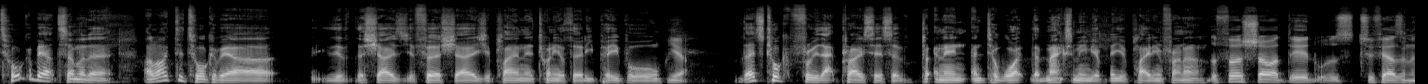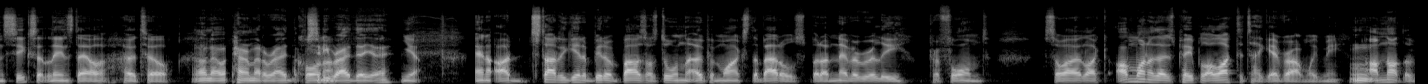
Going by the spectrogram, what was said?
talk about some of the. I like to talk about the, the shows, your first shows. You're playing there, twenty or thirty people. Yeah. Let's talk through that process of, and then and to what the maximum you've, you've played in front of. The first show I did was 2006 at Lansdowne Hotel. I know Parramatta Road, Corner. City Road there. Yeah, Yeah. and I started to get a bit of buzz. I was doing the open mics, the battles, but I never really performed. So I like I'm one of those people. I like to take everyone with me. Mm. I'm not the.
